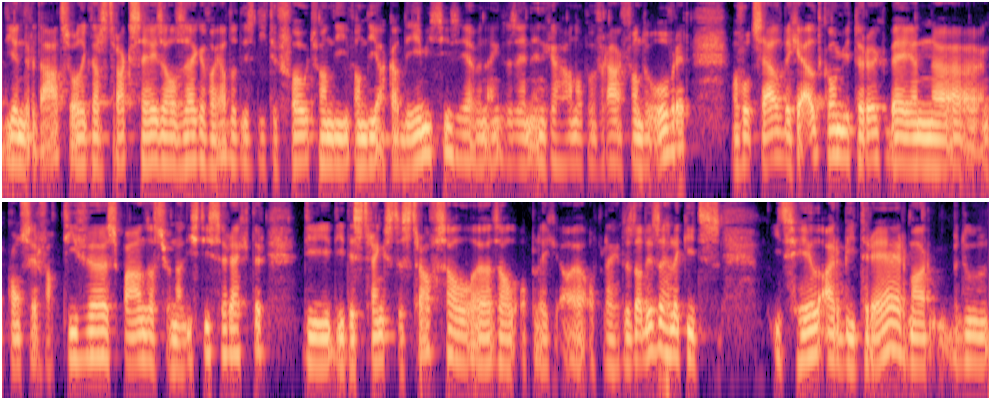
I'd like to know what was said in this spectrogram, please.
die inderdaad, zoals ik daar straks zei, zal zeggen van ja, dat is niet de fout van die, van die academici. Ze, hebben, ze zijn ingegaan op een vraag van de overheid. Maar voor hetzelfde geld kom je terug bij een, uh, een conservatieve, Spaans-nationalistische rechter, die, die de strengste straf zal, uh, zal opleggen. Dus dat is eigenlijk iets, iets heel arbitrair, maar bedoel,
